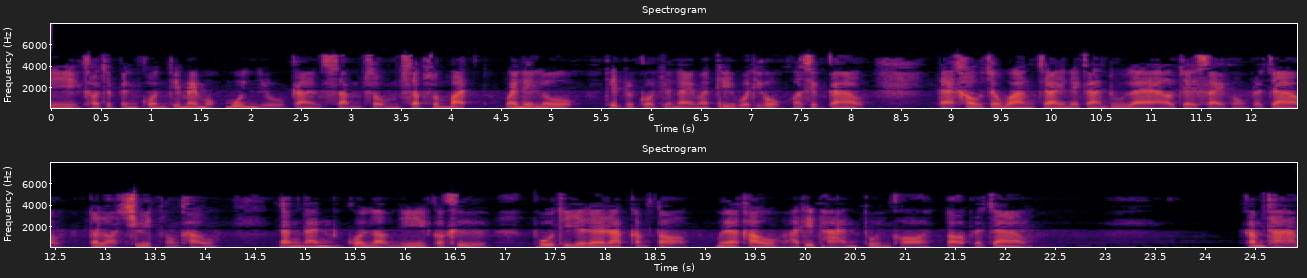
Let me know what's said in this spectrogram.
นี้เขาจะเป็นคนที่ไม่หมกมุ่นอยู่การสัมสมทรัพย์สมบัติไว้ในโลกที่ปรากฏอยู่ในมัทธิวบทที่6ข้อ19 แต่เขาจะวางใจในการดูแลเอาใจใส่ของพระเจ้าตลอดชีวิตของเขา ดังนั้นคนเหล่านี้ก็คือผู้ที่จะได้รับคำตอบเมื่อเขาอธิษฐานทูลขอต่อพระเจ้า คำถาม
